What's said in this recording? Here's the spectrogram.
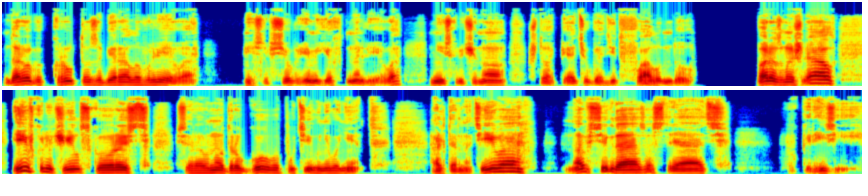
дорога круто забирала влево. Если все время ехать налево, не исключено, что опять угодит в Фалунду. Поразмышлял и включил скорость. Все равно другого пути у него нет. Альтернатива — навсегда застрять в грязи.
